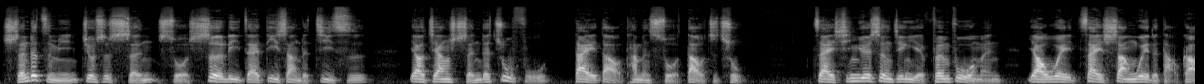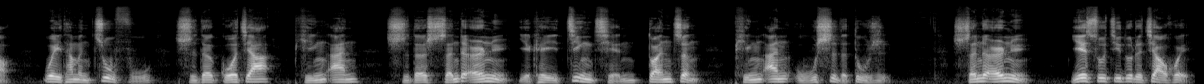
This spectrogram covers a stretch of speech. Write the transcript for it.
神的子民就是神所设立在地上的祭司，要将神的祝福带到他们所到之处。在新约圣经也吩咐我们要为在上位的祷告，为他们祝福，使得国家。平安，使得神的儿女也可以敬虔端正、平安无事的度日。神的儿女，耶稣基督的教会，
